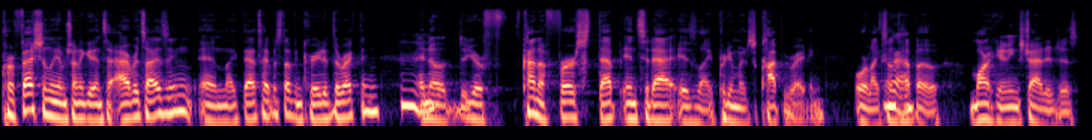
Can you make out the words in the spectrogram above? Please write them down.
professionally. I'm trying to get into advertising and like that type of stuff and creative directing. Mm-hmm. And uh, your f- kind of first step into that is like pretty much copywriting or like some Okay. type of marketing strategist.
